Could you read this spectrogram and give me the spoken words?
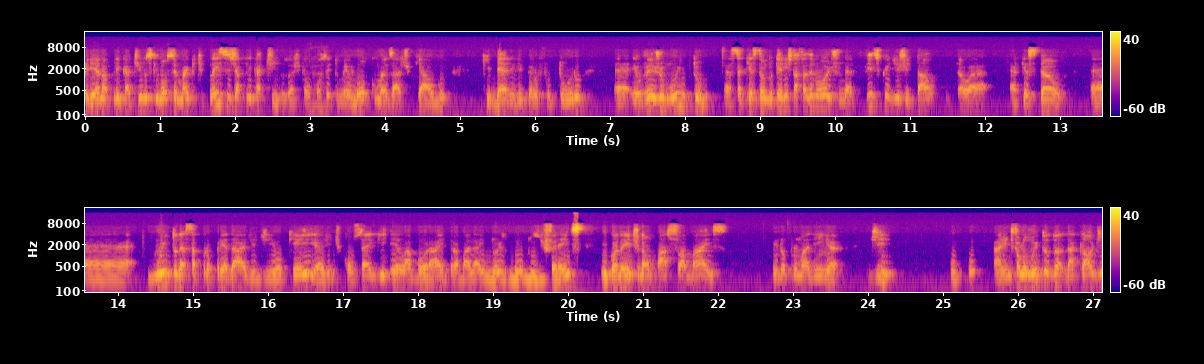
criando aplicativos que vão ser marketplaces de aplicativos. Acho que é um é. conceito meio louco, mas acho que é algo que deve vir pelo futuro. É, eu vejo muito essa questão do que a gente está fazendo hoje, né? físico e digital. Então, é, é a questão é, muito dessa propriedade de, ok, a gente consegue elaborar e trabalhar em dois mundos diferentes, e quando a gente dá um passo a mais, indo para uma linha de a gente falou muito da, da cloud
